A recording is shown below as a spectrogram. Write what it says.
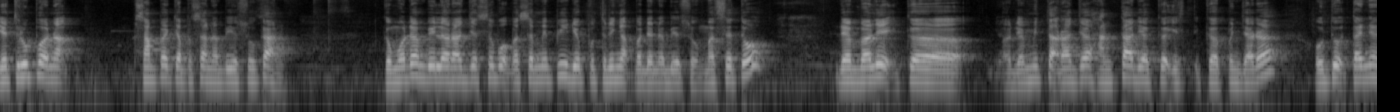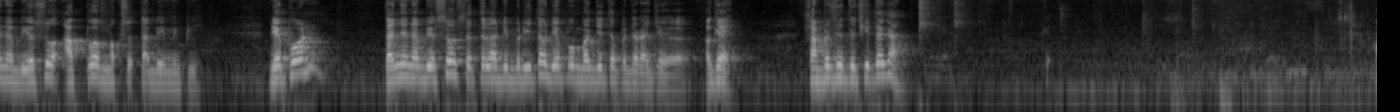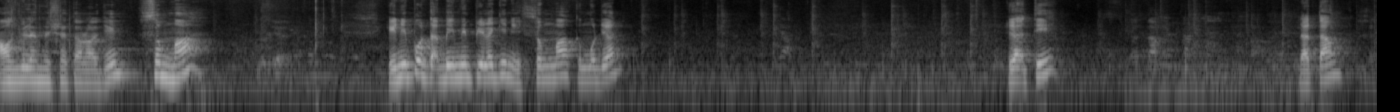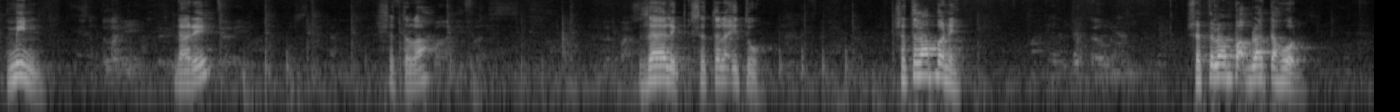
dia terlupa nak sampaikan pesan Nabi Yusuf kan. Kemudian bila raja sebut pasal mimpi, dia pun teringat pada Nabi Yusuf. Masa tu, dia balik ke, dia minta raja hantar dia ke ke penjara untuk tanya Nabi Yusuf apa maksud takbir mimpi. Dia pun tanya Nabi Yusuf setelah diberitahu, dia pun bagi tahu pada raja. Okey. Sampai situ cerita kan? Auzubillahi minasyaitonirrajim. Sema ini pun tak mimpi lagi ni. Sema kemudian Yati datang min dari? Setelah? Zalik setelah itu. Setelah apa ni? Setelah 14 tahun.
